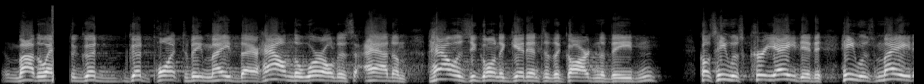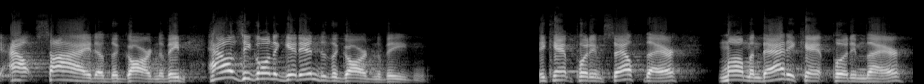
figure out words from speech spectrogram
And by the way, it's a good, good point to be made there. How in the world is Adam, how is he going to get into the Garden of Eden? Because he was created, he was made outside of the Garden of Eden. How is he going to get into the Garden of Eden? He can't put himself there. Mom and daddy can't put him there.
